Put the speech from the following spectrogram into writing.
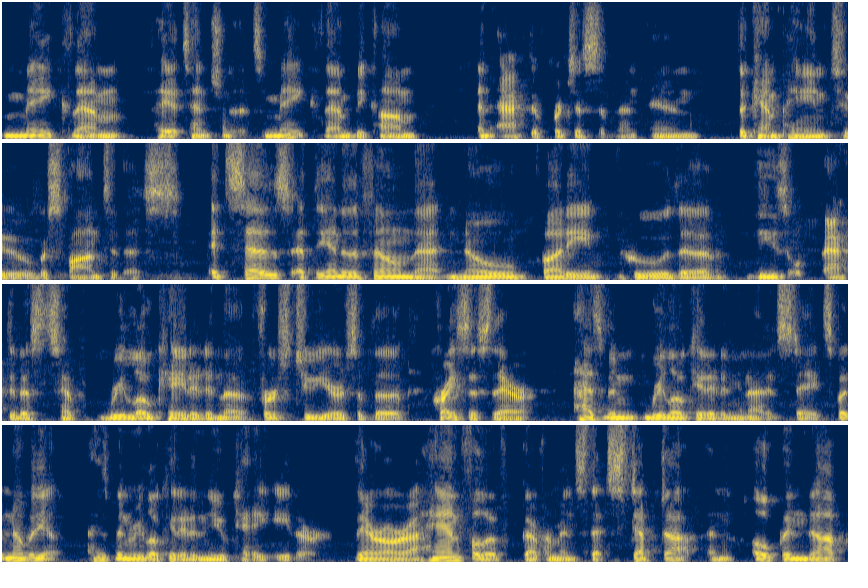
make them pay attention to this, make them become an active participant in the campaign to respond to this. It says at the end of the film that nobody who the these activists have relocated in the first two years of the crisis there has been relocated in the United States, but nobody has been relocated in the UK either. There are a handful of governments that stepped up and opened up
